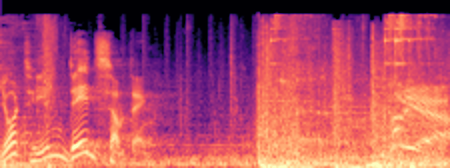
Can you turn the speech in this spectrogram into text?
Your team did something. Come here!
